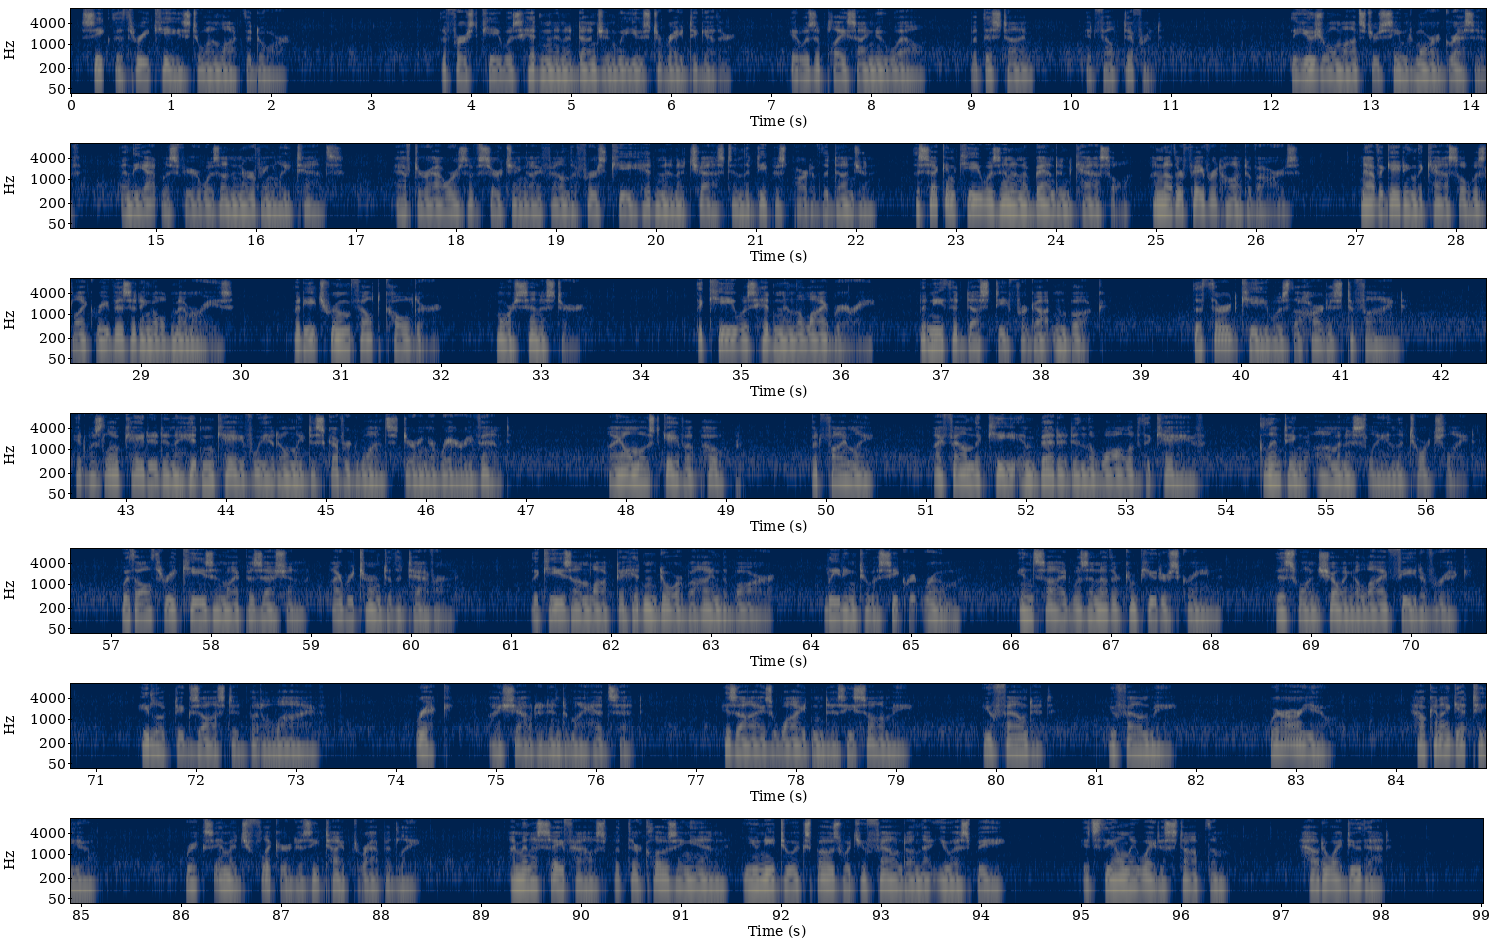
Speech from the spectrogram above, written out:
Seek the three keys to unlock the door. The first key was hidden in a dungeon we used to raid together. It was a place I knew well, but this time it felt different. The usual monsters seemed more aggressive, and the atmosphere was unnervingly tense. After hours of searching, I found the first key hidden in a chest in the deepest part of the dungeon. The second key was in an abandoned castle, another favorite haunt of ours. Navigating the castle was like revisiting old memories, but each room felt colder, more sinister. The key was hidden in the library, beneath a dusty, forgotten book. The third key was the hardest to find. It was located in a hidden cave we had only discovered once during a rare event. I almost gave up hope, but finally, I found the key embedded in the wall of the cave, glinting ominously in the torchlight. With all three keys in my possession, I returned to the tavern. The keys unlocked a hidden door behind the bar, leading to a secret room. Inside was another computer screen, this one showing a live feed of Rick. He looked exhausted but alive. Rick, I shouted into my headset. His eyes widened as he saw me. You found it. You found me. Where are you? How can I get to you? Rick's image flickered as he typed rapidly. I'm in a safe house, but they're closing in. You need to expose what you found on that USB. It's the only way to stop them. How do I do that?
